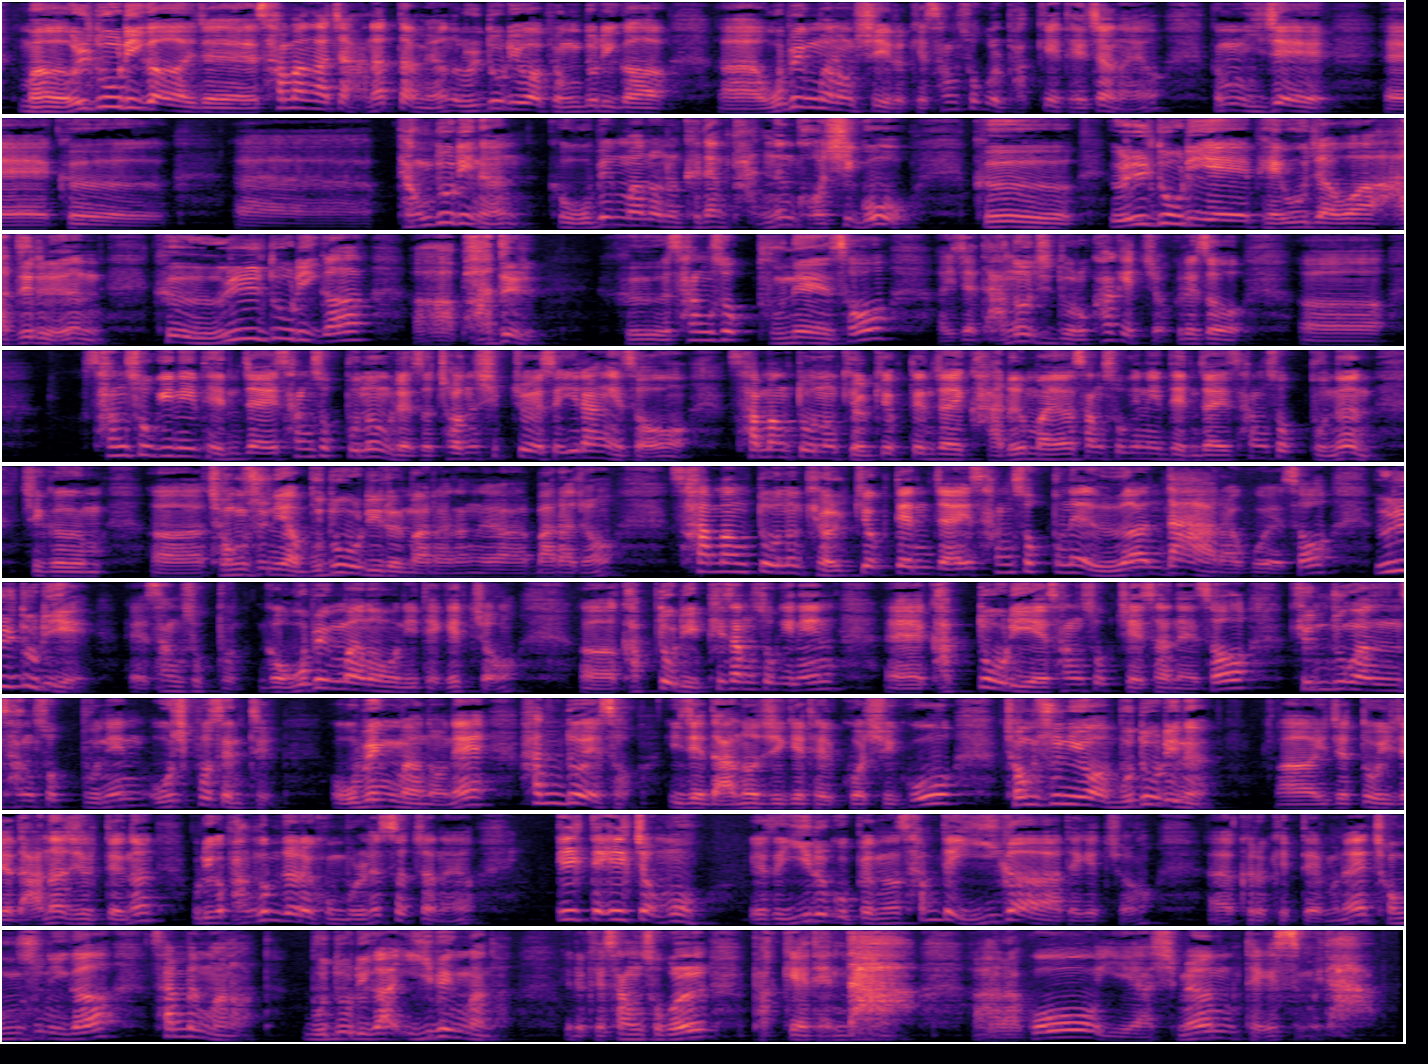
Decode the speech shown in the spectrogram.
뭐 을돌이가 이제 사망하지 않았다면 을돌이와 병돌이가 아, 500만 원씩 이렇게 상속을 받게 되잖아요. 그럼 이제 에, 그 어, 병돌이는 그 500만 원을 그냥 받는 것이고 그 을돌이의 배우자와 아들은 그 을돌이가 아, 받을 그 상속 분에서 이제 나눠지도록 하겠죠. 그래서 어 상속인이 된 자의 상속분은 그래서 전 10조에서 1항에서 사망 또는 결격된 자의 가름하여 상속인이 된 자의 상속분은 지금 어, 정순이와 무도리를 말하는 말하죠. 사망 또는 결격된 자의 상속분에 의한다라고 해서 을두리의 상속분, 그러니까 500만 원이 되겠죠. 어, 갑돌이 피상속인인 에, 갑돌이의 상속 재산에서 균등한 상속분인 50% 500만 원의 한도에서 이제 나눠지게 될 것이고 정순이와 무도리는 아, 이제 또 이제 나눠질 때는 우리가 방금 전에 공부를 했었잖아요. 1대 1.5. 그래서 2를 곱하면 3대 2가 되겠죠. 아, 그렇기 때문에 정순이가 300만 원, 무돌이가 200만 원 이렇게 상속을 받게 된다라고 이해하시면 되겠습니다.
